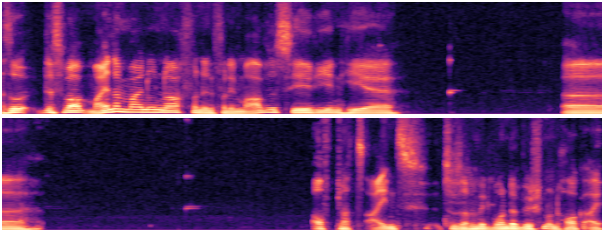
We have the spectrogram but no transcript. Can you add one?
Also, das war meiner Meinung nach von den, von den Marvel-Serien her äh, auf Platz 1 zusammen mit WandaVision und Hawkeye.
